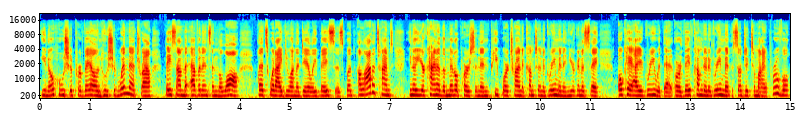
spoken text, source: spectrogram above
you know, who should prevail and who should win that trial based on the evidence and the law. That's what I do on a daily basis. But a lot of times, you know, you're kind of the middle person and people are trying to come to an agreement and you're going to say, okay, I agree with that. Or they've come to an agreement subject to my approval.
